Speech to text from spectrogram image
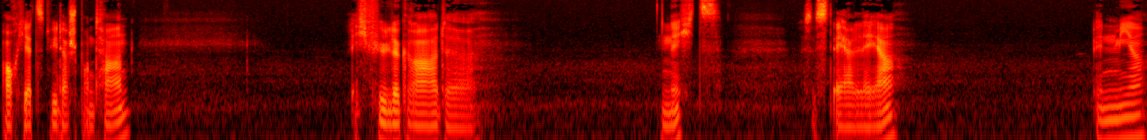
auch jetzt wieder spontan. Ich fühle gerade nichts. Es ist eher leer in mir.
